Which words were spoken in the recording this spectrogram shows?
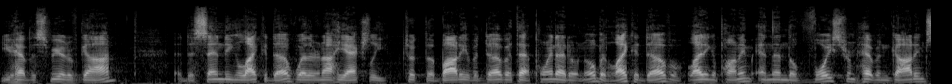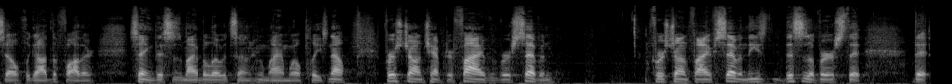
You have the Spirit of God descending like a dove. Whether or not he actually took the body of a dove at that point, I don't know, but like a dove lighting upon him. And then the voice from heaven, God himself, the God the Father, saying, This is my beloved Son, whom I am well pleased. Now, 1 John chapter 5, verse 7. 1 John 5, 7. These, this is a verse that, that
